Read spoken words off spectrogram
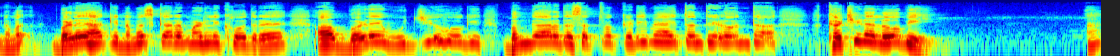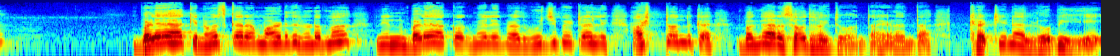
ನಮ, ಬಳೆ ಹಾಕಿ ನಮಸ್ಕಾರ ಮಾಡಲಿಕ್ಕೆ ಹೋದರೆ ಆ ಬಳೆ ಉಜ್ಜಿ ಹೋಗಿ ಬಂಗಾರದ ಸತ್ವ ಕಡಿಮೆ ಆಯಿತು ಅಂತ ಹೇಳುವಂಥ ಕಠಿಣ ಲೋಭಿ? ಬಳೆ ಹಾಕಿ ನಮಸ್ಕಾರ ಮಾಡಿದ್ರೆ ನೋಡಮ್ಮ ನಿನ್ನ ಬಳೆ ಹಾಕುವಾಗ ಮೇಲೆ ಅದು ಉಜ್ಜಿಬಿಟ್ರೆ ಅಲ್ಲಿ ಅಷ್ಟೊಂದು ಕ, ಬಂಗಾರ ಸೌದು ಹೋಯಿತು ಅಂತ ಹೇಳಂತ ಕಠಿಣ ಲೋಭಿ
